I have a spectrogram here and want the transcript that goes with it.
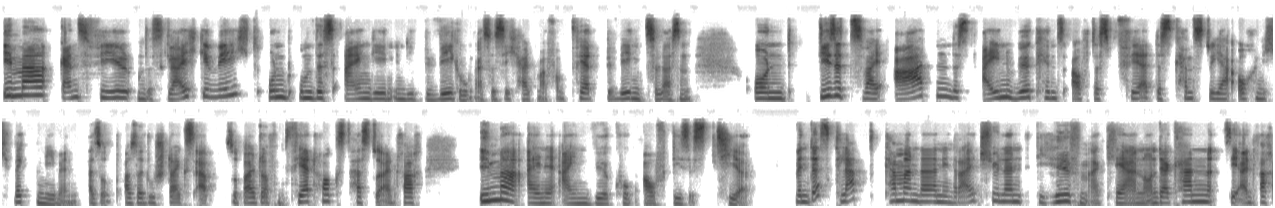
immer ganz viel um das Gleichgewicht und um das Eingehen in die Bewegung, also sich halt mal vom Pferd bewegen zu lassen. Und diese zwei Arten des Einwirkens auf das Pferd, das kannst du ja auch nicht wegnehmen. Also, also du steigst ab. Sobald du auf dem Pferd hockst, hast du einfach immer eine Einwirkung auf dieses Tier. Wenn das klappt, kann man dann den Reitschülern die Hilfen erklären und er kann sie einfach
